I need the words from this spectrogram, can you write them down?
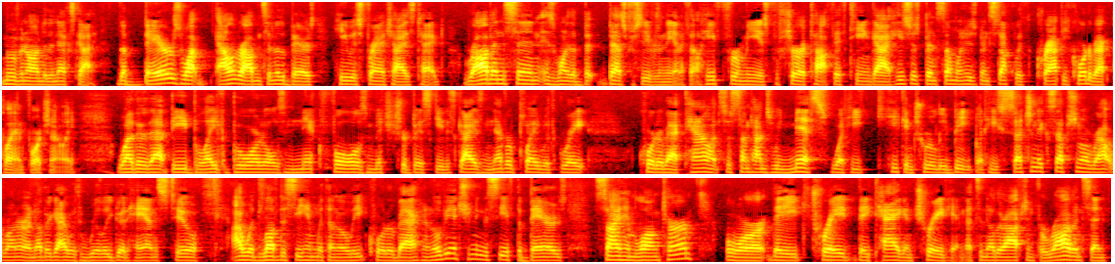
moving on to the next guy. The Bears, what Allen Robinson of the Bears, he was franchise tagged. Robinson is one of the best receivers in the NFL. He, for me, is for sure a top 15 guy. He's just been someone who's been stuck with crappy quarterback play, unfortunately. Whether that be Blake Bortles, Nick Foles, Mitch Trubisky, this guy has never played with great quarterback talent, so sometimes we miss what he he can truly be. But he's such an exceptional route runner, another guy with really good hands too. I would love to see him with an elite quarterback, and it'll be interesting to see if the Bears sign him long term or they trade they tag and trade him. That's another option for Robinson,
